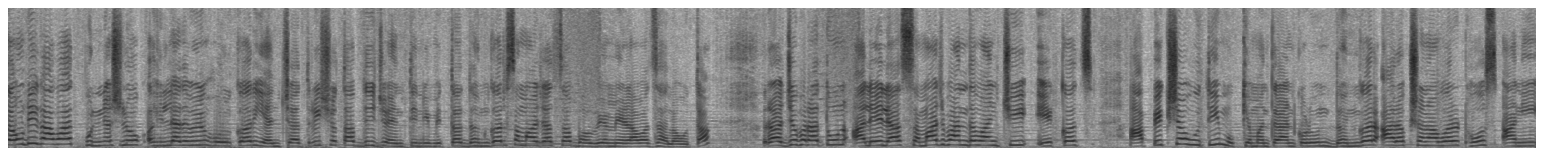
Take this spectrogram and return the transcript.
चौंडी गावात पुण्यश्लोक अहिल्यादेवी होळकर यांच्या त्रिशताब्दी जयंतीनिमित्त धनगर समाजाचा भव्य मेळावा झाला होता. राज्यभरातून आलेल्या समाज बांधवांची एकच अपेक्षा होती. मुख्यमंत्र्यांकडून धनगर आरक्षणावर ठोस आणि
